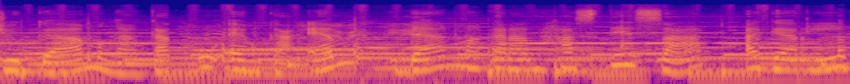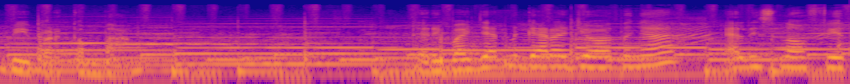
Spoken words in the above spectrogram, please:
juga mengangkat UMKM dan makanan khas desa agar lebih berkembang. Dari Banjarnegara, Jawa Tengah, Elis Novit,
